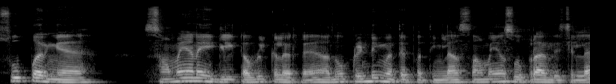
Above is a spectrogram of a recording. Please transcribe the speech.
சூப்பருங்க. செமையான ஈகிள் டபுள் கலரில் அதுவும் பிரிண்டிங் மெத்தட் பார்த்தீங்களா செமையாக சூப்பராக இருந்துச்சுல்ல.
